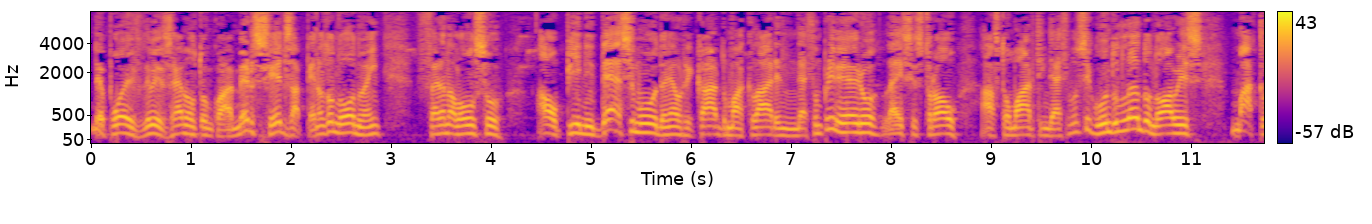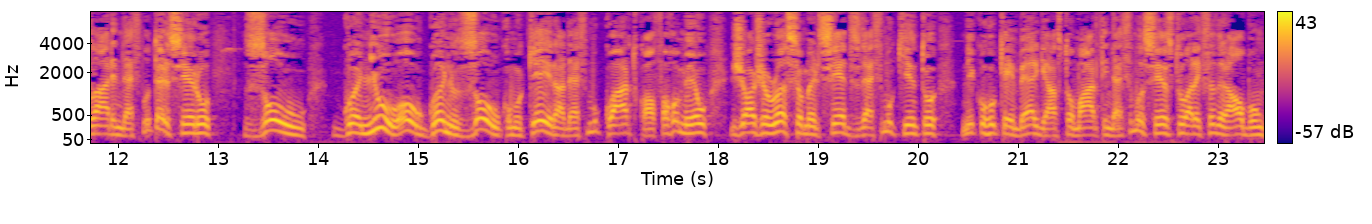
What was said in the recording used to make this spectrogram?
depois Lewis Hamilton com a Mercedes, apenas o nono, hein? Fernando Alonso Alpine décimo, Daniel Ricardo, McLaren décimo primeiro, Lance Stroll, Aston Martin décimo segundo, Lando Norris, McLaren décimo terceiro, Zou Guanyu, ou Guanyu Zou, como queira, 14 com Alfa Romeo, George Russell Mercedes, 15 Nico Huckenberg, Aston Martin, 16 Alexander Albon,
